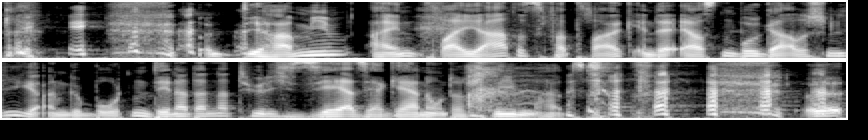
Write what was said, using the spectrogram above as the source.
Und die haben ihm einen Dreijahresvertrag in der ersten bulgarischen Liga angeboten, den er dann natürlich sehr, sehr gerne unterschrieben hat.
